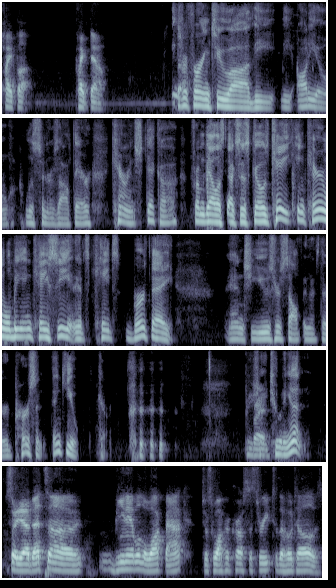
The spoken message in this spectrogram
pipe up, pipe down. He's So- referring to uh, the the audio listeners out there. Karen Sticka from Dallas, Texas goes, Kate and Karen will be in KC, and it's Kate's birthday. And she used herself in the third person. Thank you, Karen. Appreciate Right. you tuning in. So yeah, that's uh being able to walk back, just walk across the street to the hotel is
